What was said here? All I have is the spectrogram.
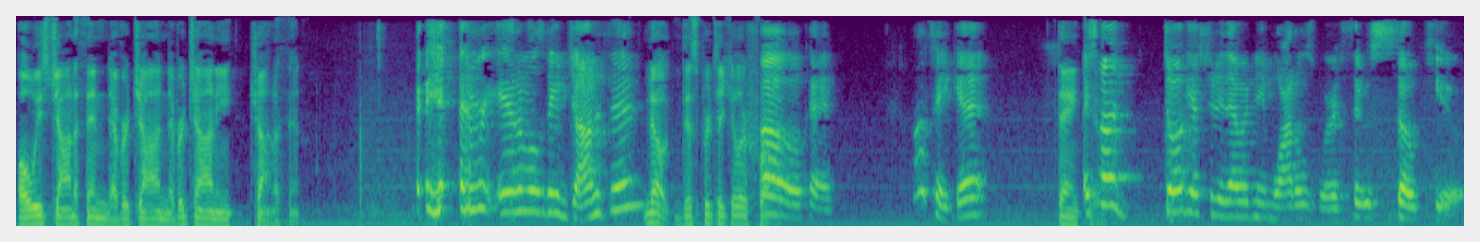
always Jonathan, never John, never Johnny, Jonathan. Every animal's named Jonathan? No, this particular frog. Oh, okay. I'll take it. Thank I you. saw dog yesterday that would name Waddlesworth. It was so cute.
